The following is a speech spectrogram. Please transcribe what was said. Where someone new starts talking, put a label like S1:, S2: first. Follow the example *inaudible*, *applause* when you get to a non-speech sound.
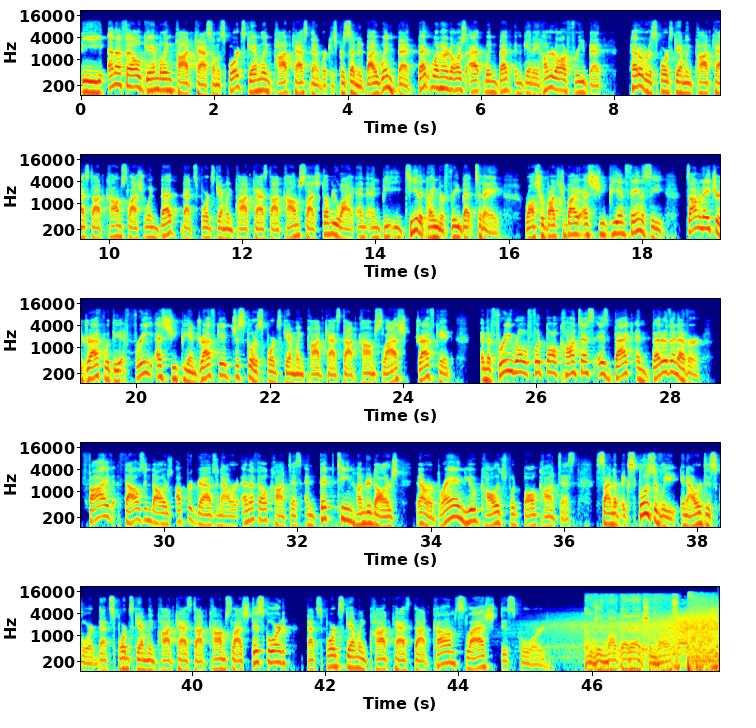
S1: The NFL Gambling Podcast on the Sports Gambling Podcast Network is presented by WynnBET. Bet $100 at WynnBET and get a $100 free bet. Head over to sportsgamblingpodcast.com slash wynnbet. That's sportsgamblingpodcast.com slash W-I-N-N-B-E-T to claim your free bet today. Roster brought to you by SGPN Fantasy. Dominate your draft with the free SGPN draft kit. Just go to sportsgamblingpodcast.com slash draft kit. And the free roll football contest is back and better than ever. $5,000 up for grabs in our NFL contest and $1,500 in our brand new college football contest. Sign up exclusively in our Discord. That's sportsgamblingpodcast.com slash Discord. That's sportsgamblingpodcast.com slash Discord.
S2: I'm just about that action, boss.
